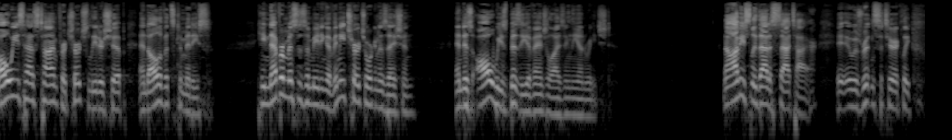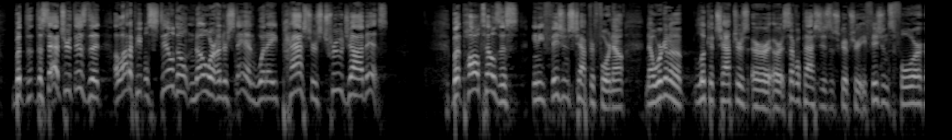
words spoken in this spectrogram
always has time for church leadership and all of its committees. He never misses a meeting of any church organization and is always busy evangelizing the unreached. Now, obviously, that is satire. It, was written satirically. But the, the sad truth is that a lot of people still don't know or understand what a pastor's true job is. But Paul tells us in Ephesians chapter 4. Now, now we're going to look at chapters or, or, several passages of scripture, Ephesians 4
